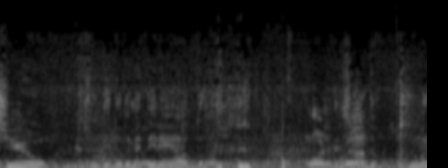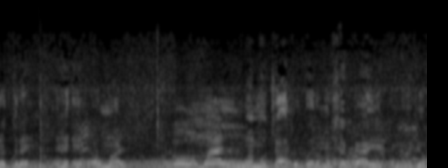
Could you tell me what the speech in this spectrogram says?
chill. El surdito que me tiene alto. Oh. Número 3, eh, eh, Omar. Oh, Omar. Un buen muchacho, pero no se cae como yo.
